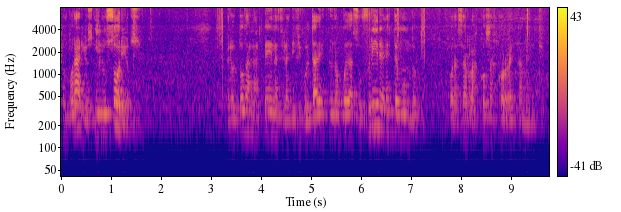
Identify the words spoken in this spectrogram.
temporarios, ilusorios. Pero todas las penas y las dificultades que uno pueda sufrir en este mundo por hacer las cosas correctamente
